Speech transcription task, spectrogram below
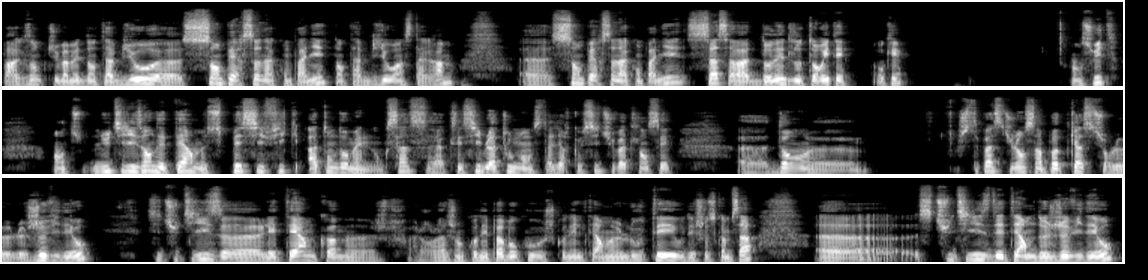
par exemple, tu vas mettre dans ta bio 100 euh, personnes accompagnées, dans ta bio Instagram, 100 personnes accompagnées, ça, ça va te donner de l'autorité, ok? Ensuite, en utilisant des termes spécifiques à ton domaine. Donc ça, c'est accessible à tout le monde. C'est-à-dire que si tu vas te lancer euh, dans... Euh, je sais pas si tu lances un podcast sur le, jeu vidéo, si tu utilises euh, les termes comme... alors là, j'en connais pas beaucoup, je connais le terme looter ou des choses comme ça. si tu utilises des termes de jeu vidéo,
